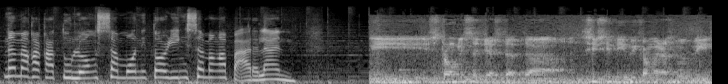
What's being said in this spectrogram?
na makakatulong sa monitoring sa mga paaralan. We strongly suggest that uh, CCTV cameras will be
